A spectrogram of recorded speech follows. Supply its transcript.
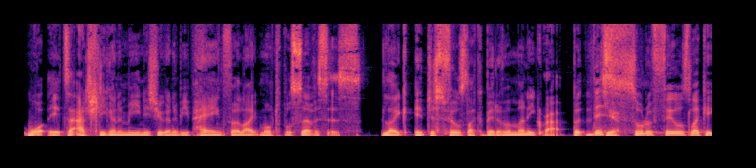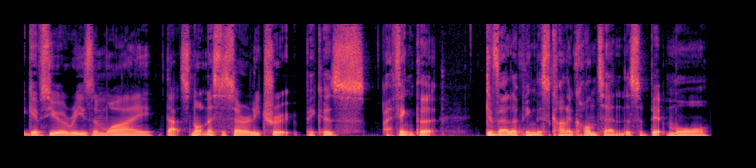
what it's actually going to mean is you're going to be paying for like multiple services. Like it just feels like a bit of a money grab. But this Yeah. sort of feels like it gives you a reason why that's not necessarily true because I think that developing this kind of content that's a bit more,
